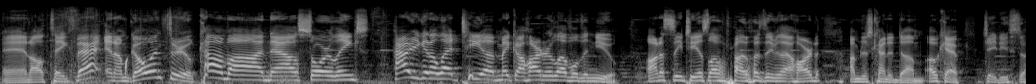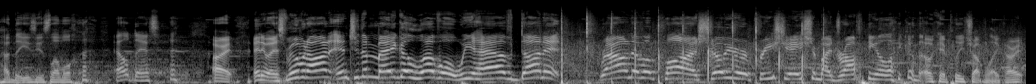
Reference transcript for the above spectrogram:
and I'll take that, and I'm going through. Come on now, Soar Links. How are you gonna let Tia make a harder level than you? Honestly, TS level probably wasn't even that hard. I'm just kind of dumb. Okay, JD still had the easiest level. L dance. All right, anyways, moving on into the mega level. We have done it. Round of applause. Show your appreciation by dropping a like on the, okay, please drop a like, all right?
